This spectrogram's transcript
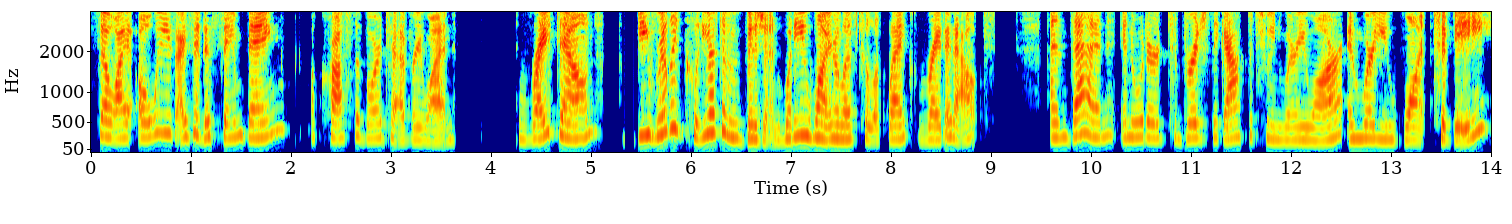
So I always I say the same thing across the board to everyone. Write down, be really clear. You have to have a vision. What do you want your life to look like? Write it out. And then in order to bridge the gap between where you are and where you want to be,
